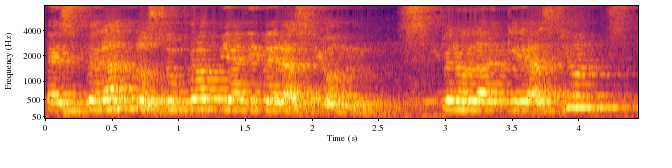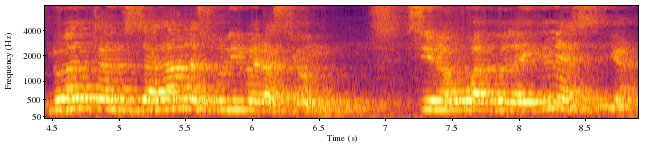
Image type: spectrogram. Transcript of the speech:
esperando su propia liberación. Pero la creación no alcanzará la su liberación, sino cuando la iglesia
